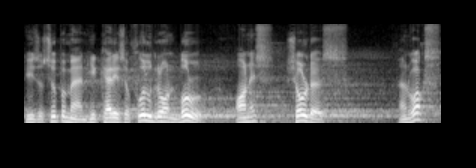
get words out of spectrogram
He's a superman, he carries a full-grown bull on his shoulders and walks.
